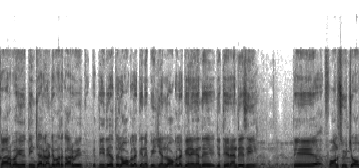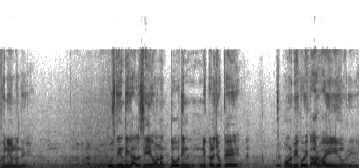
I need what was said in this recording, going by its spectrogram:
ਕਾਰਵਾਈ ਹੋਈ 3-4 ਘੰਟੇ ਬਾਅਦ ਕਾਰਵਾਈ ਕੀਤੀ ਦੇ ਉੱਤੇ ਲੋਕ ਲੱਗੇ ਨੇ ਪੀਜੀਐਨ ਲੋਕ ਲੱਗੇ ਨੇ, ਕਹਿੰਦੇ, ਜਿੱਥੇ ਰਹਿੰਦੇ ਸੀ, ਤੇ ਫੋਨ ਸਵਿਚ ਆਫ ਨੇ ਉਹਨਾਂ ਦੇ ਉਸ ਦਿਨ ਦੀ ਗੱਲ ਸੀ ਹੁਣ 2 ਦਿਨ ਨਿਕਲ ਚੁੱਕੇ ਹੁਣ ਵੀ ਕੋਈ ਕਾਰਵਾਈ ਨਹੀਂ ਹੋ ਰਹੀ ਜੀ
